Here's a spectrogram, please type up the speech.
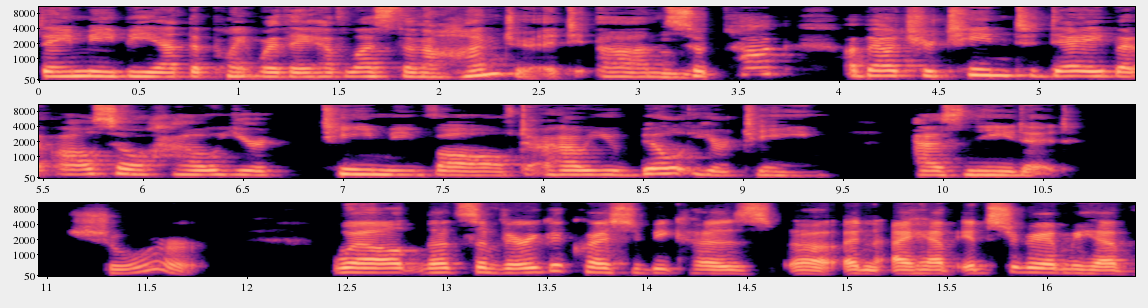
they may be at the point where they have less than 100 um, mm-hmm. so talk about your team today but also how your team evolved or how you built your team as needed Sure. Well, that's a very good question because, uh, and I have Instagram. We have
